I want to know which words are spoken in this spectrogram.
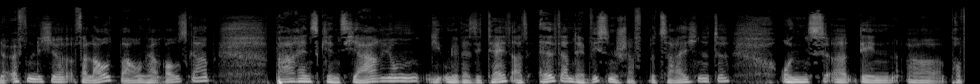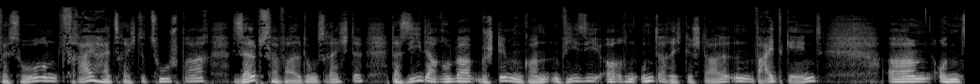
eine öffentliche Verlautbarung herausgab, Parens Scientiarium die Universität als Eltern der Wissenschaft bezeichnete und äh, den äh, Professoren Freiheitsrechte zusprach, Selbstverwaltungsrechte, dass sie darüber bestimmen konnten, wie sie euren Unterricht gestalten, weitgehend ähm, und,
